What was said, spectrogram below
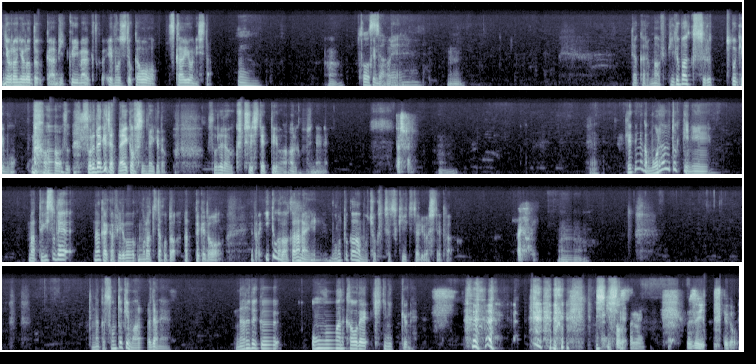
ニョロニョロとかびっくりマークとか絵文字とかを使うようにした。うん。うん。そうっすよね。うん。だからまあ、フィードバックするときも、まあ、そそれだけじゃないかもしれないけど、それらを駆使してっていうのはあるかもしれないね。確かに。うんうん逆になんかもらうときに、まあテキストで何回かフィードバックもらってたことあったけど、やっぱり意図がわからないものとかはもう直接聞いてたりはしてた。はいはい。うん。でなんかその時もあれだよね。なるべく温和な顔で聞きに行くよね。意識して。そうですね。むずいですけど、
